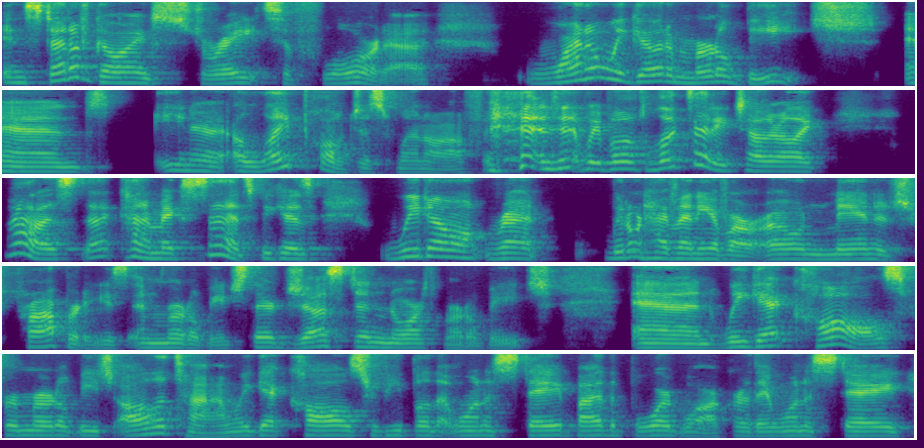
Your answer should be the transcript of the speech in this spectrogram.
instead of going straight to florida why don't we go to myrtle beach? And you know a light bulb just went off. And we both looked at each other like wow, that kind of makes sense because we don't rent, we don't have any of our own managed properties in Myrtle Beach. They're just in North Myrtle Beach. And we get calls for Myrtle Beach all the time. We get calls for people that want to stay by the boardwalk or they want to stay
